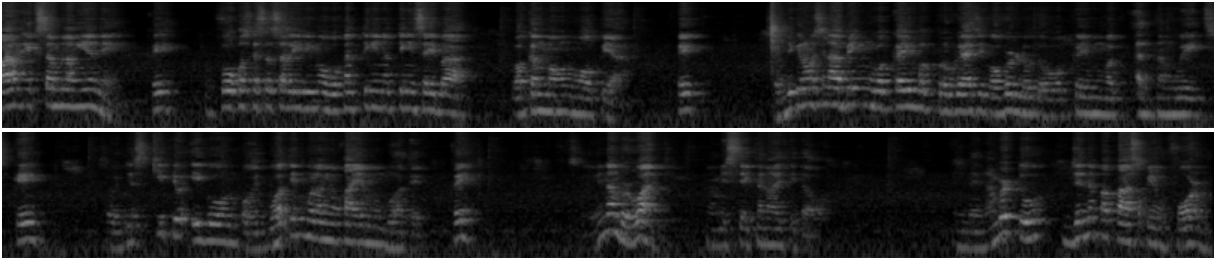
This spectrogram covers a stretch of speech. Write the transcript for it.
Parang exam lang yan eh. Okay? Focus ka sa sarili mo. Huwag kang tingin ng tingin sa iba. Huwag kang mangungopia. Okay? So, hindi ko naman sinabing huwag kayong mag-progressive overload o huwag kayong mag-add ng weights. Okay? So, just keep your ego on point. Buhatin mo lang yung kaya mong buhatin. Okay? So, yung number one, na mistake na nakikita ko. And then, number two, dyan na papasok yung form.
